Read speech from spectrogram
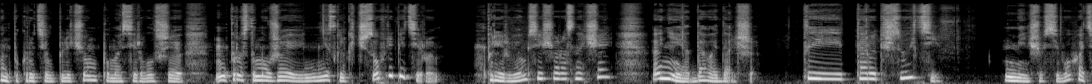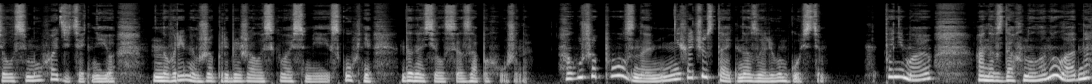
Он покрутил плечом, помассировал шею. «Просто мы уже несколько часов репетируем. Прервемся еще раз на чай?» «Нет, давай дальше». «Ты торопишься уйти?» Меньше всего хотелось ему уходить от нее, но время уже приближалось к восьми, и с кухни доносился запах ужина. «А уже поздно, не хочу стать назойливым гостем». «Понимаю», — она вздохнула. «Ну ладно,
